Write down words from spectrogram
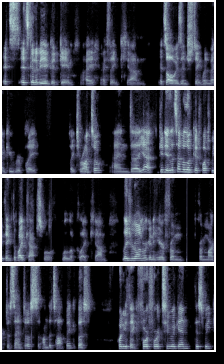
It's it's going to be a good game. I I think um, it's always interesting when Vancouver play play Toronto, and uh, yeah, Gideon, let's have a look at what we think the Whitecaps will will look like. Um, later on, we're going to hear from from Marc Dos Santos on the topic, but what do you think? Four four two again this week?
